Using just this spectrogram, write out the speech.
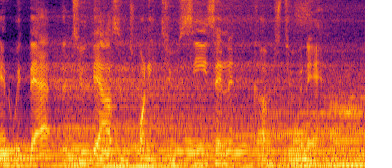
And with that, the 2022 season comes to an end.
